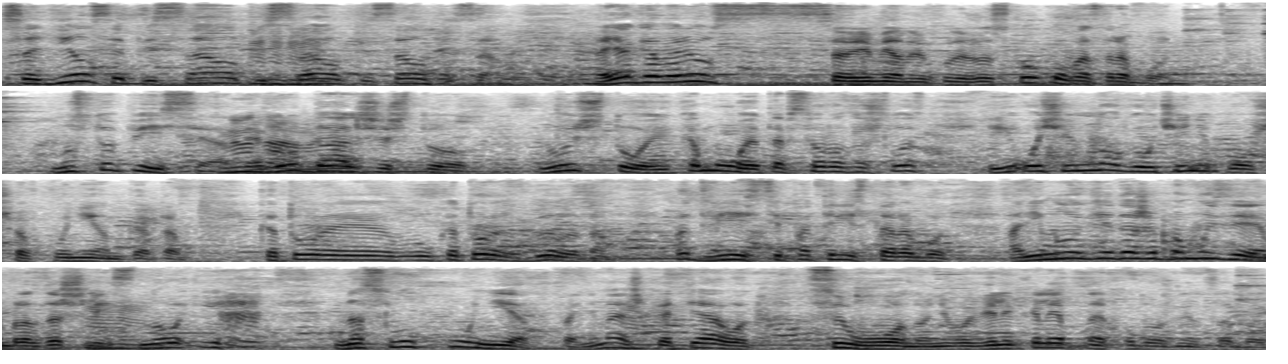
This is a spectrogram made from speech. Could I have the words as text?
Садился, писал, писал, писал, писал. А я говорю с современными художниками, сколько у вас работ? Ну, 150. Ну я да, говорю, ну дальше что? Ну и что? И кому это все разошлось? И очень много учеников Шевкуненко там, которые, у которых было там по 200, по 300 работ. Они многие даже по музеям разошлись, но их на слуху нет, понимаешь? Хотя вот Цион, у него великолепная художница была.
